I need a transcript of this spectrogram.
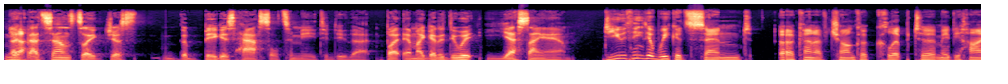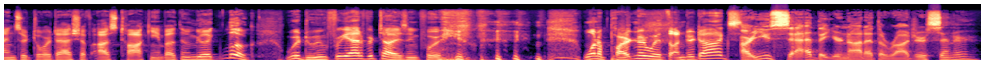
That, Yeah. that sounds like just the biggest hassle to me to do that. But am I going to do it? Yes, I am. Do you think that we could send a kind of chunk of clip to maybe Heinz or DoorDash of us talking about them and be like, look, we're doing free advertising for you. Want to partner with underdogs? Are you sad that you're not at the Rogers Centre?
